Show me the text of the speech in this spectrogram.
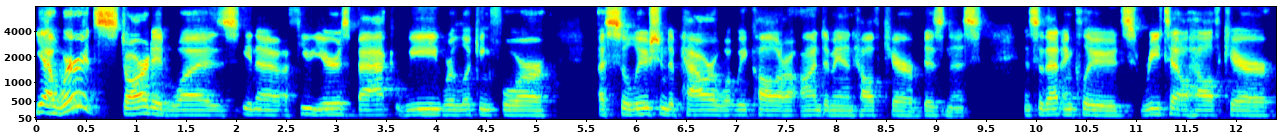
Yeah, where it started was, you know, a few years back, we were looking for a solution to power what we call our on demand healthcare business. And so that includes retail healthcare,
